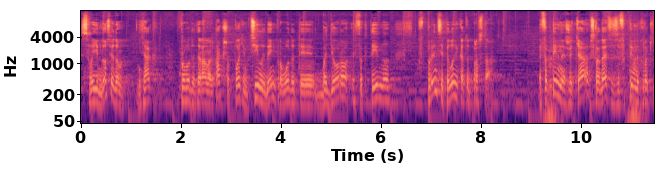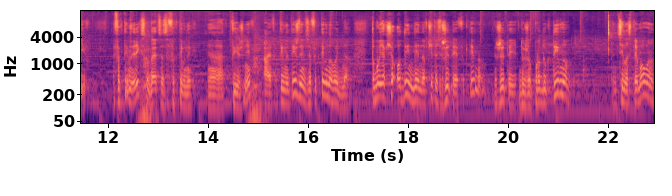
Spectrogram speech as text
своїм досвідом, як проводити ранок так, щоб потім цілий день проводити бадьоро, ефективно. В принципі, логіка тут проста. Ефективне життя складається з ефективних років. Ефективний рік складається з ефективних е, тижнів, а ефективний тиждень з ефективного дня. Тому, якщо один день навчитися жити ефективно, жити дуже продуктивно, цілеспрямовано,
